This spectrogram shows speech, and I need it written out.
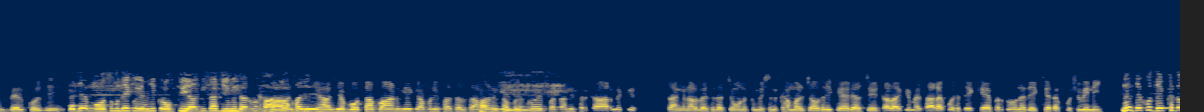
ਬਿਲਕੁਲ ਜੀ। ਤੇ ਜੇ ਮੌਸਮ ਦੀ ਕੋਈ ਇਹੋ ਜਿਹੀ ਕਰੋਪੀ ਆ ਗਈ ਤਾਂ ਜ਼ਿਮੀਂਦਾਰ ਨੂੰ ਸਾਰਾ ਔਖਾ ਜੀ ਹਾਂਜੀ ਉਹ ਵੋਟਾਂ ਪਾਣਗੇ ਕਿ ਆਪਣੀ ਫਸਲ ਸਾਂਭਣਗੇ। ਸਾਂਭਣਗੇ। ਦੇਖੋ ਇਹ ਪਤਾ ਨਹੀਂ ਸਰਕਾਰ ਨੇ ਕਿਸ ਢੰਗ ਨਾਲ ਵੈਸੇ ਤਾਂ ਚੋਣ ਕਮਿਸ਼ਨ ਕਮਲ ਚੌਧਰੀ ਕਹਿ ਰਿਹਾ ਸਟੇਟ ਵਾਲਾ ਕਿ ਮੈਂ ਸਾਰਾ ਕੁਝ ਦੇਖਿਆ ਪਰ ਤੂੰ ਉਹਨੇ ਦੇਖਿਆ ਤਾਂ ਕੁਝ ਵੀ ਨਹੀਂ। ਨਹੀਂ ਦੇਖੋ ਦੇਖਦਾ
